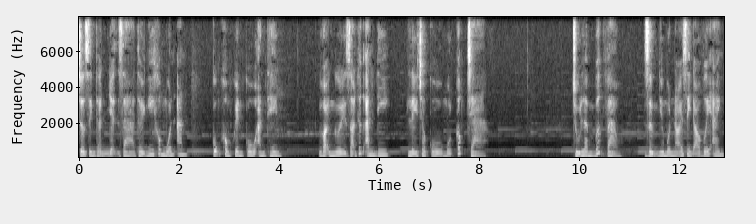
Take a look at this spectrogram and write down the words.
chờ sinh thần nhận ra thời nghi không muốn ăn, cũng không khuyên cô ăn thêm. Gọi người dọn thức ăn đi, lấy cho cô một cốc trà. Chú Lâm bước vào, dường như muốn nói gì đó với anh.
